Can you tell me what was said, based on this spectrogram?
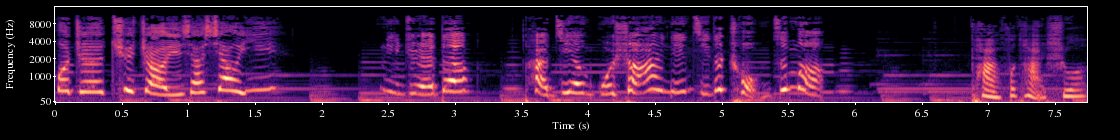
或者去找一下校医？你觉得他见过上二年级的虫子吗？卡夫卡说：“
